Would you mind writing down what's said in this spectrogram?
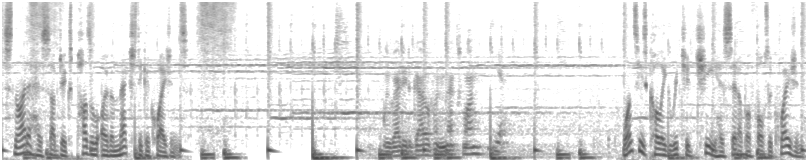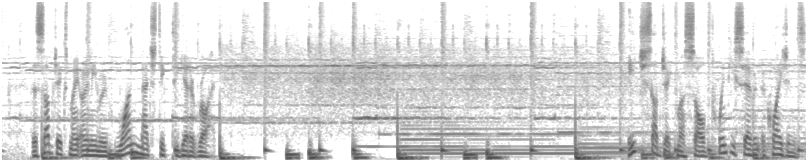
Snyder has subjects puzzle over matchstick equations. We ready to go for the next one? Yeah. Once his colleague Richard Chi has set up a false equation, the subjects may only move one matchstick to get it right. Each subject must solve 27 equations,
